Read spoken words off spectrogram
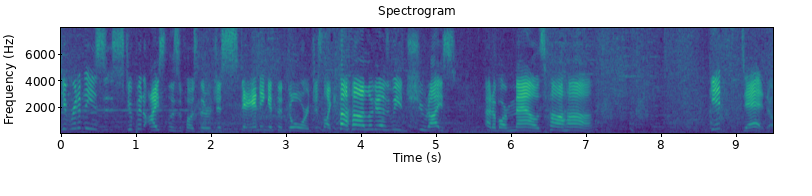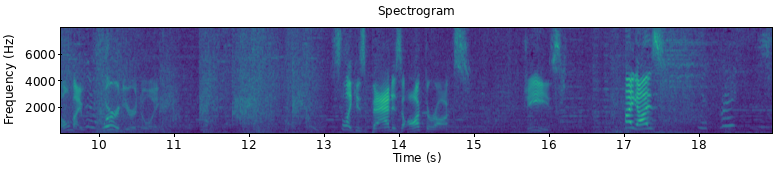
Get rid of these stupid ice lizardos that are just standing at the door, just like, haha, look at us, we shoot ice out of our mouths, haha. Get dead. Oh my word, you're annoying. It's like as bad as Octoroks. Jeez. Hi, guys. With grace.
